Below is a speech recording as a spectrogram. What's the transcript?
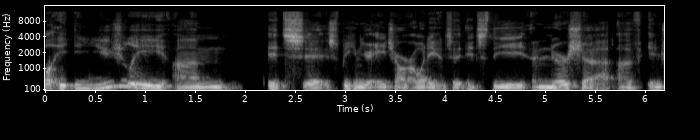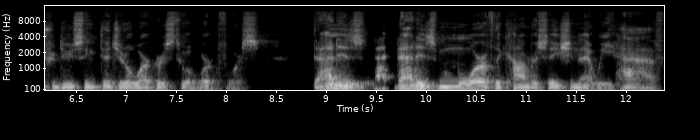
well it, usually um, it's uh, speaking to your hr audience it, it's the inertia of introducing digital workers to a workforce That mm. is that, that is more of the conversation that we have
